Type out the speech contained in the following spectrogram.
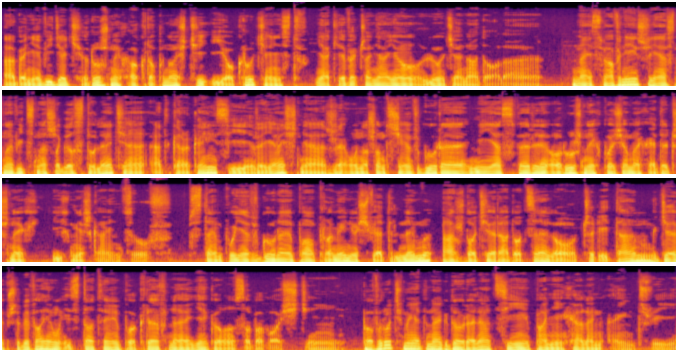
aby nie widzieć różnych okropności i okrucieństw, jakie wyczyniają ludzie na dole. Najsławniejszy jasnowic naszego stulecia, Edgar Cayce, wyjaśnia, że unosząc się w górę, mija sfery o różnych poziomach etycznych ich mieszkańców. Wstępuje w górę po promieniu świetlnym, aż dociera do celu, czyli tam, gdzie przebywają istoty pokrewne jego osobowości. Powróćmy jednak do relacji pani Helen Aintree.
